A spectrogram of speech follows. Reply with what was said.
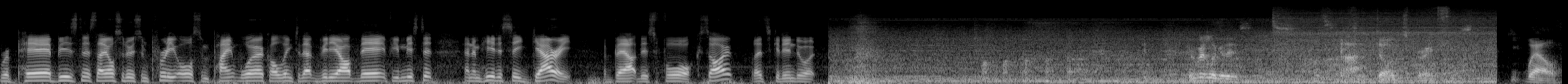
repair business. They also do some pretty awesome paint work. I'll link to that video up there if you missed it. And I'm here to see Gary about this fork. So let's get into it. look at this. What's that? Dog's breakfast. Well,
